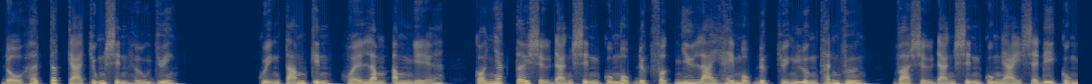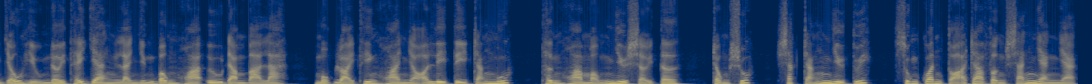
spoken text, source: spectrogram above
độ hết tất cả chúng sinh hữu duyên. Quyển 8 Kinh Huệ Lâm âm nghĩa, có nhắc tới sự đản sinh của một Đức Phật Như Lai hay một Đức Chuyển Luân Thánh Vương, và sự đản sinh của Ngài sẽ đi cùng dấu hiệu nơi thế gian là những bông hoa ưu đàm bà la, một loài thiên hoa nhỏ li ti trắng muốt, thân hoa mỏng như sợi tơ, trong suốt, sắc trắng như tuyết, xung quanh tỏa ra vầng sáng nhàn nhạt,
